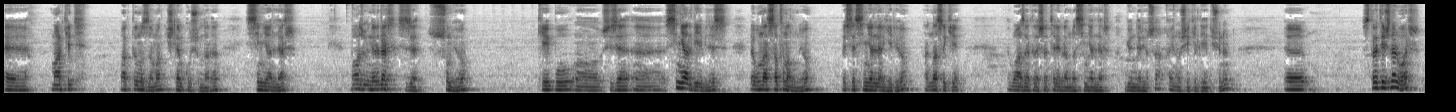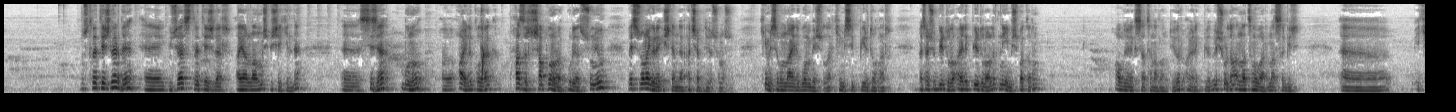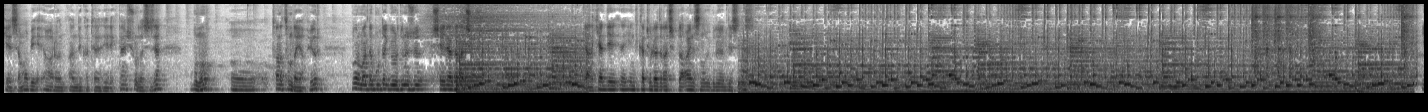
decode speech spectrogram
Ee, market baktığımız zaman işlem koşulları, sinyaller, bazı öneriler size sunuyor ki bu e, size e, sinyal diyebiliriz ve bunlar satın alınıyor ve size sinyaller geliyor. Nasıl ki bazı arkadaşlar Telegram'da sinyaller gönderiyorsa aynı o şekilde düşünün. E, stratejiler var. Bu stratejiler de e, güzel stratejiler ayarlanmış bir şekilde e, size bunu e, aylık olarak hazır şablon olarak buraya sunuyor ve siz ona göre işlemler açabiliyorsunuz. Kimisi bunun aylık 15 dolar, kimisi 1 dolar. Mesela şu 1 dolar, aylık 1 dolarlık neymiş bakalım. Abonelik satın alın diyor. Aylık 1 ve şurada anlatımı var. Nasıl bir iki SMA bir AR indikatör diyerekten şurada size bunu e, tanıtım da yapıyor. Normalde burada gördüğünüzü şeylerden açıp yani kendi indikatörlerden açıp da aynısını uygulayabilirsiniz.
